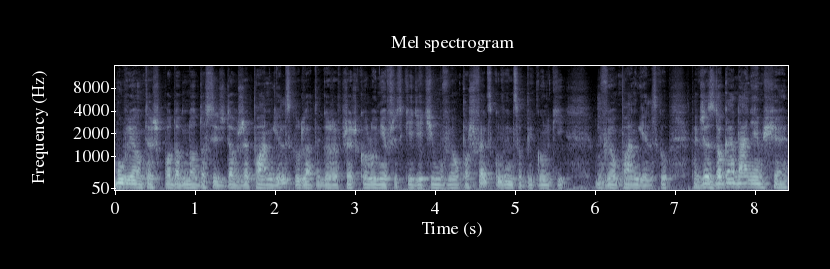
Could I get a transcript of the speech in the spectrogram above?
Mówią też podobno dosyć dobrze po angielsku, dlatego że w przedszkolu nie wszystkie dzieci mówią po szwedzku, więc opiekunki mówią po angielsku. Także z dogadaniem się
